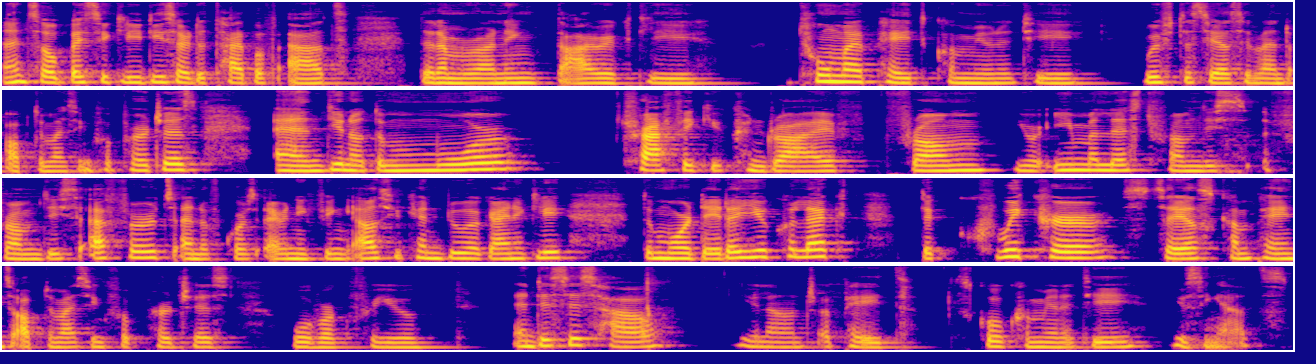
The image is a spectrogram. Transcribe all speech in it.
And so basically, these are the type of ads that I'm running directly to my paid community with the sales event optimizing for purchase. And, you know, the more traffic you can drive from your email list from this from these efforts and of course anything else you can do organically the more data you collect the quicker sales campaigns optimizing for purchase will work for you. And this is how you launch a paid Skool community using ads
